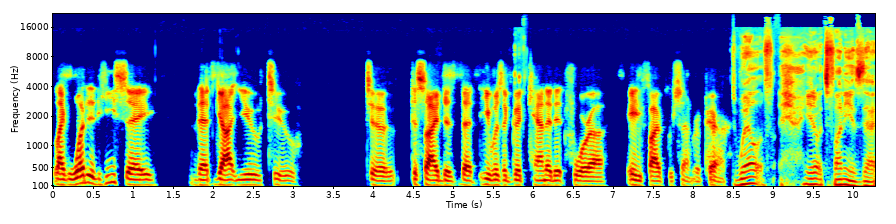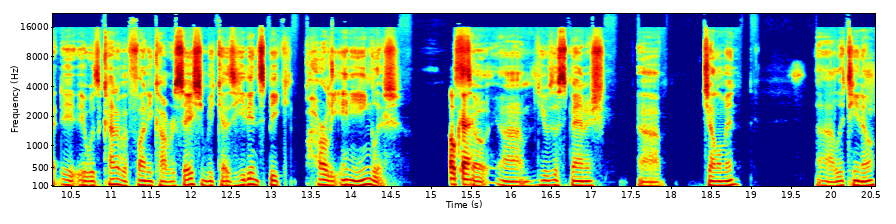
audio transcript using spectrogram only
Like, what did he say that got you to to decide that, that he was a good candidate for a 85% repair? Well, you know, what's funny is that it, it was kind of a funny conversation because he didn't speak hardly any English. Okay. So um, he was a Spanish uh, gentleman, uh, Latino,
